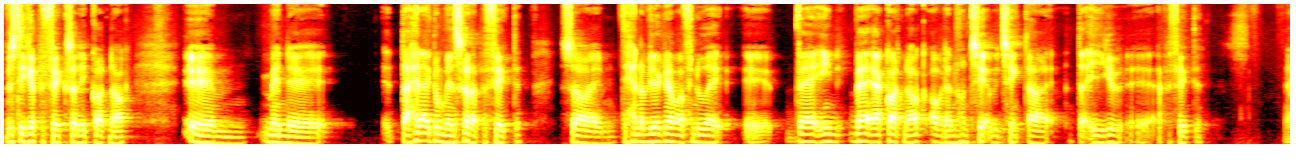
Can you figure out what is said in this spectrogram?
hvis det ikke er perfekt, så er det ikke godt nok. Øhm, men øh, der er heller ikke nogen mennesker, der er perfekte. Så øh, det handler virkelig om at finde ud af, øh, hvad, er en, hvad er godt nok, og hvordan håndterer vi ting, der, der ikke øh, er perfekte. Ja.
